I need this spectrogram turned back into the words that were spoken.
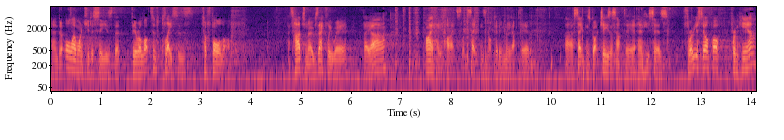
And uh, all I want you to see is that there are lots of places to fall off. It's hard to know exactly where they are. I hate heights, like Satan's not getting me up there. Uh, Satan's got Jesus up there, and he says, Throw yourself off from here,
